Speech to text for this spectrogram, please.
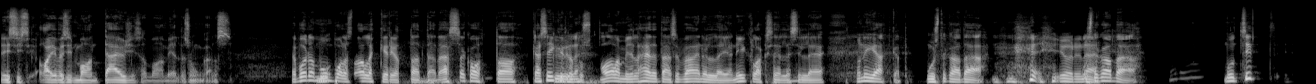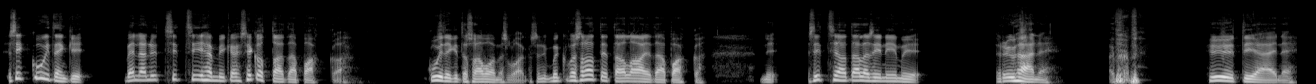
Niin siis aivan siis mä oon täysin samaa mieltä sun kanssa. Ja voidaan mun Mu- puolesta allekirjoittaa tämä tässä kohtaa. Käsikirjoitus on valmis, lähetetään se Väinölle ja Niklakselle silleen, no niin jätkät, muistakaa tää, juuri näin. muistakaa tää. Mutta sitten sit kuitenkin, mennään nyt sit siihen, mikä sekoittaa tämä pakkaa. Kuitenkin tuossa avoimessa luokassa. Niin kun me sanottiin, että tämä on laaja tämä pakka, niin sitten siellä on tällaisia nimiä, Ryhänen, Hyytiäinen,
